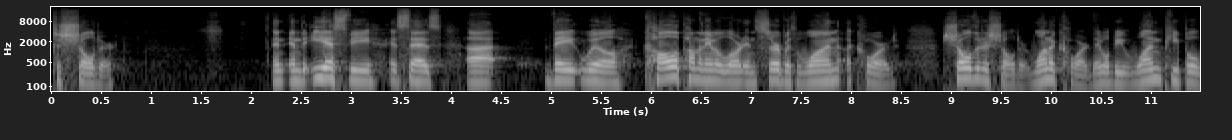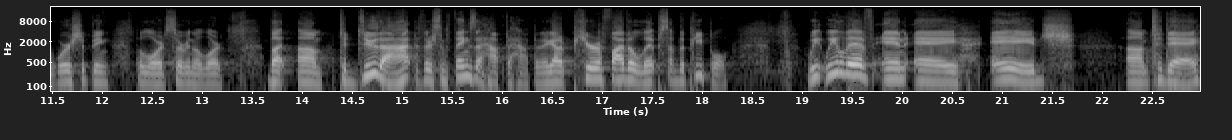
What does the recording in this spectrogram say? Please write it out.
to shoulder. In, in the ESV, it says, uh, they will call upon the name of the Lord and serve with one accord, shoulder to shoulder, one accord. They will be one people worshiping the Lord, serving the Lord. But um, to do that, there's some things that have to happen. They got to purify the lips of the people. We, we live in a age um, today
